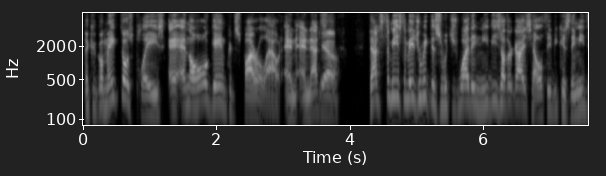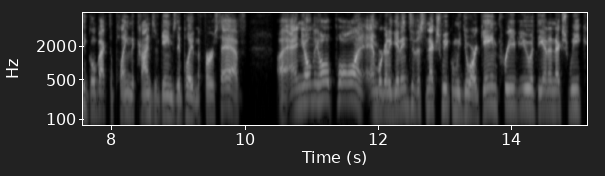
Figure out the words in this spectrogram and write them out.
that could go make those plays, and, and the whole game could spiral out. And and that's yeah. That's to me is the major weakness, which is why they need these other guys healthy because they need to go back to playing the kinds of games they played in the first half. Uh, and you only hope, Paul, and, and we're going to get into this next week when we do our game preview at the end of next week.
